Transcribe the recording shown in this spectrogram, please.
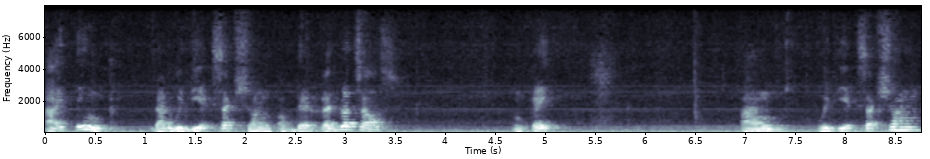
I think that with the exception of the red blood cells, okay, and with the exception,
